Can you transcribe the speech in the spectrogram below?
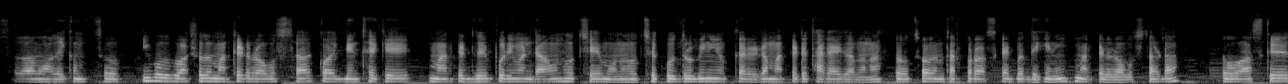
আসসালামু আলাইকুম। সো কি বলব আসলে মার্কেটের অবস্থা কয়েকদিন থেকে মার্কেট যে পরিমাণ ডাউন হচ্ছে মনে হচ্ছে ক্ষুদ্র বিনিয়োগকারীরা মার্কেটে থাকাই যাবে না। তো চলেন তারপর আজকে একবার দেখে নিই মার্কেটের অবস্থাটা। তো আজকে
